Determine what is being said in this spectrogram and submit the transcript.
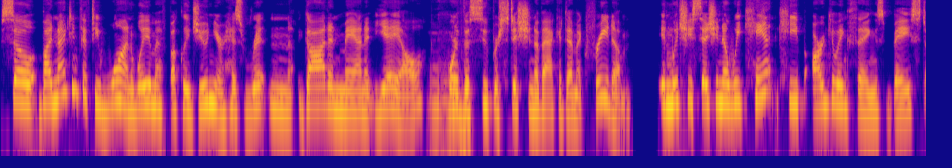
So by 1951, William F. Buckley Jr. has written God and Man at Yale, mm-hmm. or The Superstition of Academic Freedom, in which he says, you know, we can't keep arguing things based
